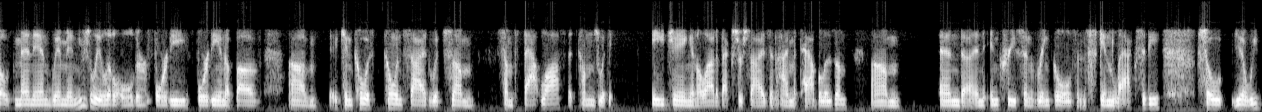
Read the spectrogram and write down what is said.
both men and women, usually a little older, 40, 40 and above. Um, it can co- coincide with some some fat loss that comes with aging and a lot of exercise and high metabolism, um, and uh, an increase in wrinkles and skin laxity. So you know we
